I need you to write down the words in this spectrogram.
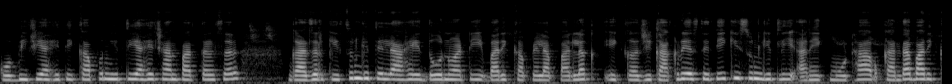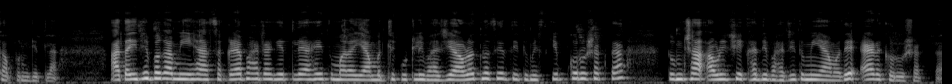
कोबी जी आहे ती कापून घेतली आहे छान पातळसर गाजर किसून घेतलेलं आहे. दोन वाटी बारीक कापलेला पालक एक जी काकडी असते ती किसून घेतली आणि एक मोठा कांदा बारीक कापून घेतला. आता इथे बघा मी ह्या सगळ्या भाज्या घेतल्या आहे तुम्हाला यामधली कुठली भाजी आवडत नसेल ती तुम्ही स्किप करू शकता. तुमच्या आवडीची एखादी भाजी तुम्ही यामध्ये ॲड करू शकता.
